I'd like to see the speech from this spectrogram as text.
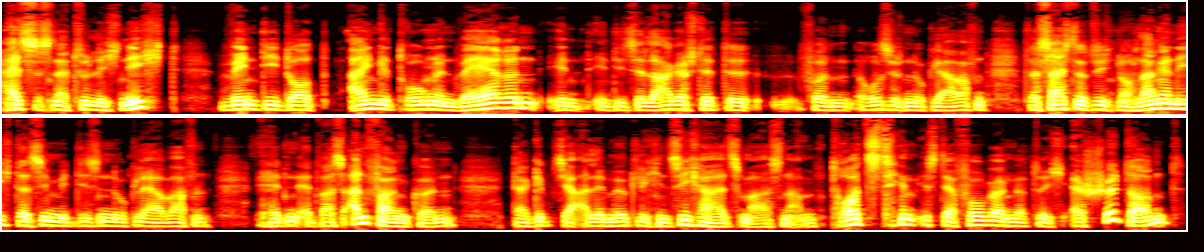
heißt es natürlich nicht, wenn die dort eingedrungen wären in, in diese Lagerstätte von russischen Nuklearwaffen. Das heißt natürlich noch lange nicht, dass sie mit diesen Nuklearwaffen hätten etwas anfangen können. Da gibt es ja alle möglichen Sicherheitsmaßnahmen. Trotzdem ist der Vorgang natürlich erschütternd,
